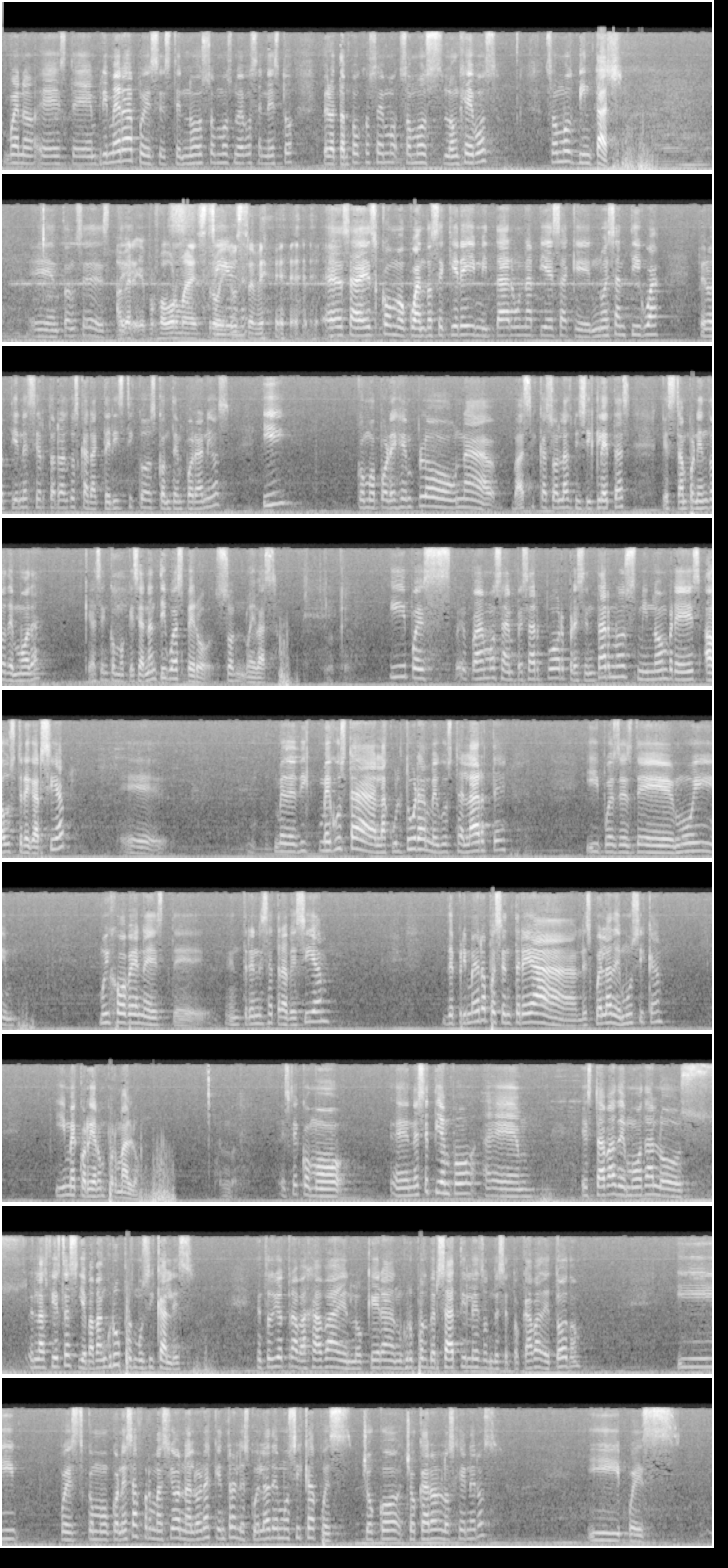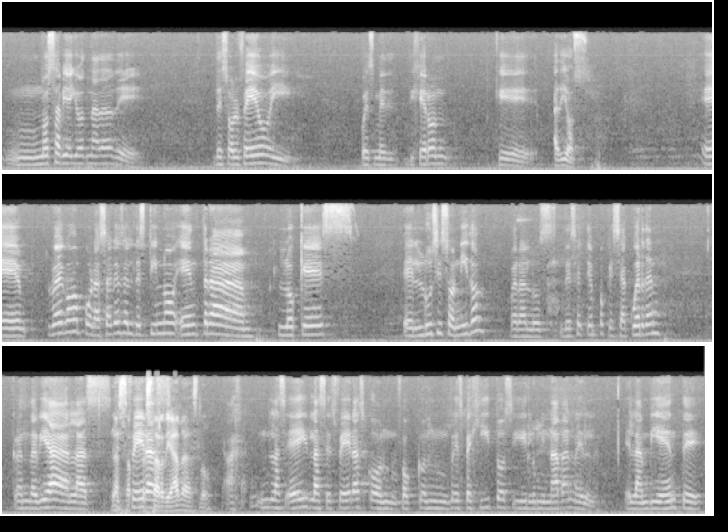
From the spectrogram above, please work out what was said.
Bueno, este, en primera, pues este, no somos nuevos en esto, pero tampoco somos, somos longevos, somos vintage. Eh, entonces, A este, ver, eh, por favor, maestro, sí, ilústreme. o sea, es como cuando se quiere imitar una pieza que no es antigua, pero tiene ciertos rasgos característicos contemporáneos y como por ejemplo una básica son las bicicletas que se están poniendo de moda, que hacen como que sean antiguas, pero son nuevas. Y pues vamos a empezar por presentarnos. Mi nombre es Austre García. Eh, me, dedico, me gusta la cultura, me gusta el arte y pues desde muy muy joven este entré en esa travesía. De primero pues entré a la escuela de música y me corrieron por malo. Es que como en ese tiempo eh, estaba de moda los en las fiestas llevaban grupos musicales. Entonces yo trabajaba en lo que eran grupos versátiles donde se tocaba de todo. Y pues como con esa formación, a la hora que entro a la escuela de música, pues chocó, chocaron los géneros y pues mm, no sabía yo nada de, de solfeo y pues me dijeron que adiós. Eh, luego, por azares del destino, entra lo que es el luz y sonido, para los de ese tiempo que se acuerdan, cuando había las, Las, esferas. las tardeadas, ¿no? Ajá, las, ey, las esferas con, con espejitos y iluminaban el, el ambiente.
